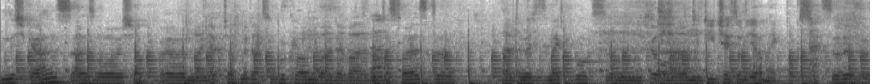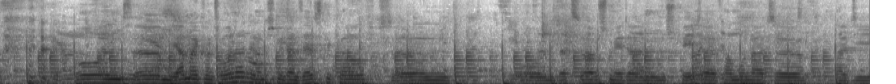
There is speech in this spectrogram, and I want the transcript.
nicht ganz, also ich habe äh, meinen Laptop mit dazu bekommen, weil der war mit das teuerste. Halt mit diesen MacBooks und ähm, Die DJs und ihre MacBooks. So ist es. Und ähm, ja, mein Controller, den habe ich mir dann selbst gekauft. Und dazu habe ich mir dann später, ein paar Monate, halt die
